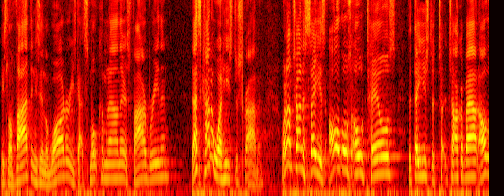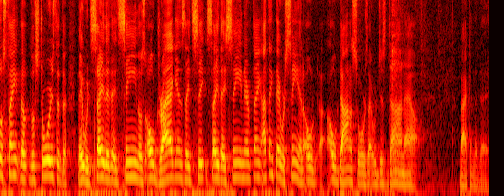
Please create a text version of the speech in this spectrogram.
He's Leviathan, he's in the water, he's got smoke coming out of there, it's fire breathing. That's kind of what he's describing. What I'm trying to say is all those old tales that they used to t- talk about, all those things, the, those stories that the, they would say that they'd seen, those old dragons they'd see, say they seen everything, I think they were seeing old, old dinosaurs that were just dying out back in the day.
